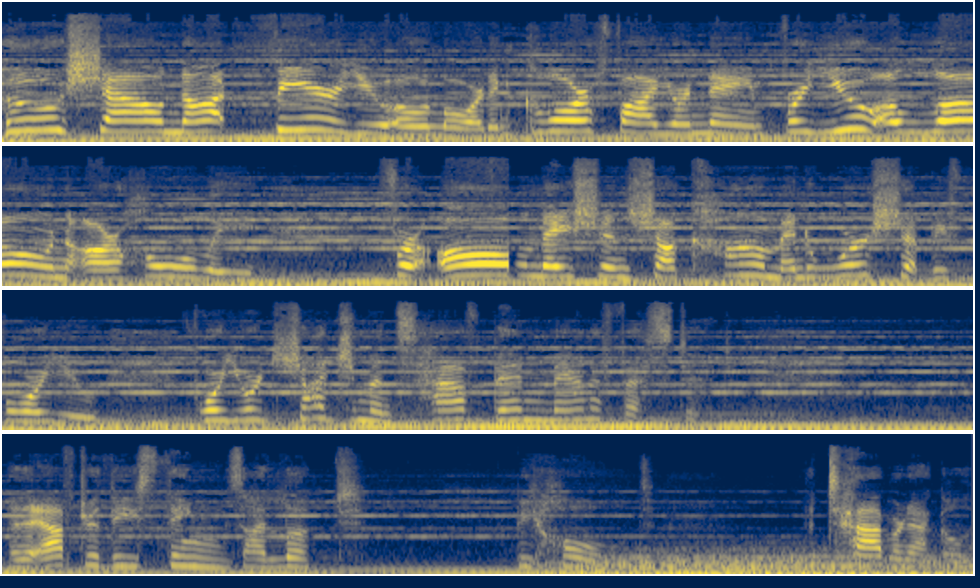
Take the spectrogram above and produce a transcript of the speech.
Who shall not fear you, O Lord, and glorify your name? For you alone are holy. For all nations shall come and worship before you, for your judgments have been manifested. And after these things I looked, behold, tabernacle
